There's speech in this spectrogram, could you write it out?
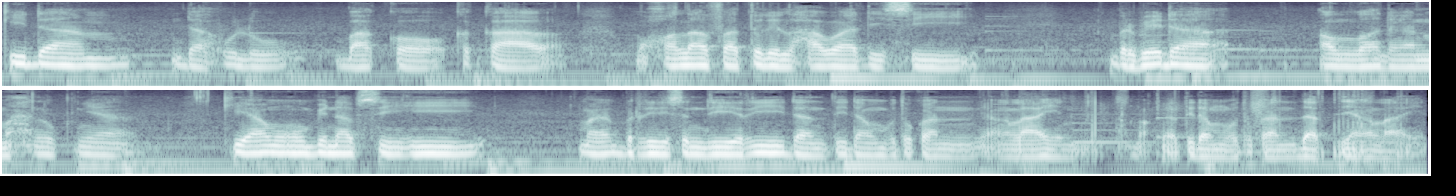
kidam, dahulu, bako, kekal, mukhalafatul hawadisi, berbeda Allah dengan makhluknya. Kiamu binafsihi berdiri sendiri dan tidak membutuhkan yang lain. Makanya tidak membutuhkan dat yang lain.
